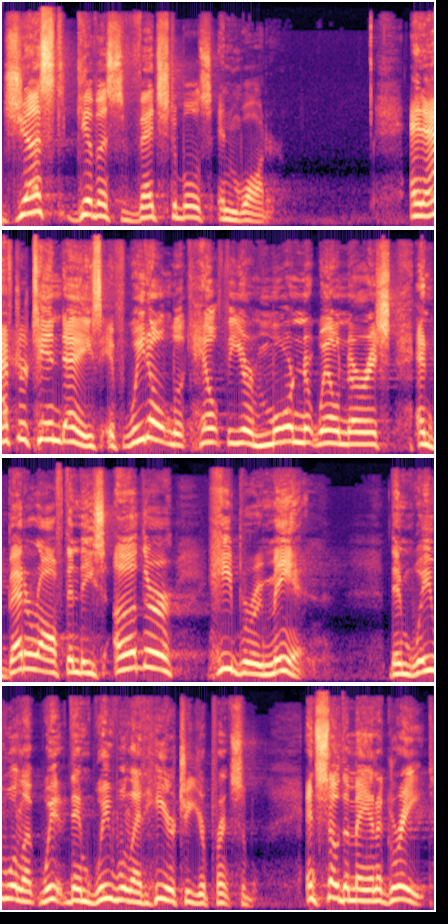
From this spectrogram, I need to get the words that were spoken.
just give us vegetables and water. And after 10 days, if we don't look healthier, more well nourished, and better off than these other Hebrew men, then we will, uh, we, then we will adhere to your principle. And so the man agreed.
